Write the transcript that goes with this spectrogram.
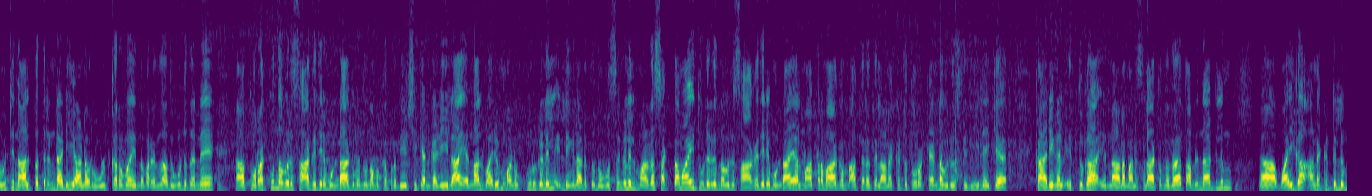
നൂറ്റി നാൽപ്പത്തിരണ്ട് അടിയാണ് റൂൾ കർവ് എന്ന് പറയുന്നത്. അതുകൊണ്ട് തന്നെ തുറക്കുന്ന ഒരു സാഹചര്യം ഉണ്ടാകുമെന്ന് നമുക്ക് പ്രതീക്ഷിക്കാൻ കഴിയില്ല. എന്നാൽ വരും മണിക്കൂറുകളിൽ ഇല്ലെങ്കിൽ അടുത്ത ദിവസങ്ങളിൽ മഴ ശക്തമായി തുടരുന്ന ഒരു സാഹചര്യം ഉണ്ടായാൽ മാത്രമാകും അത്തരത്തിൽ അണക്കെട്ട് തുറക്കേണ്ട ഒരു സ്ഥിതിയിലേക്ക് കാര്യങ്ങൾ എത്തുക എന്നാണ് മനസ്സിലാക്കുന്നത്. തമിഴ്നാട്ടിലും വൈഗ അണക്കെട്ടിലും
